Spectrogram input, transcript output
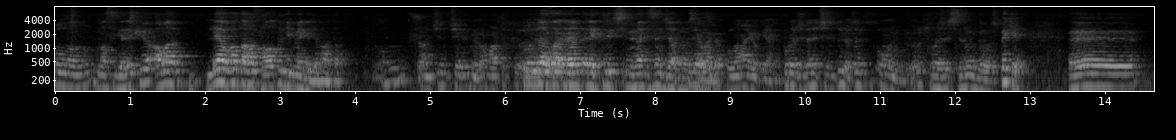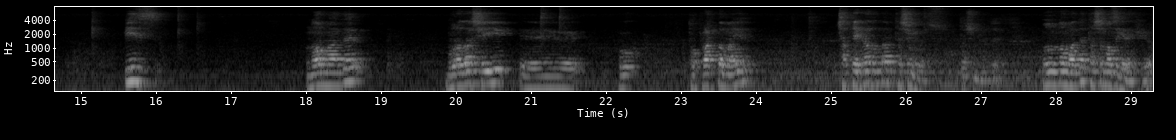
kullanılması gerekiyor ama levha daha sağlıklı gibime geliyor bana. Onu şu an için bilmiyorum artık. e, Bunu biraz daha levha- herhalde elektrik mühendisinin cevabını mesela. kullanan yok yani. Projede ne çiziliyorsa biz onu uyguluyoruz. Proje çizimi uyguluyoruz. Peki, eee, biz normalde burada şeyi, eee, bu topraklamayı çatıya kadar taşımıyoruz. Taşımıyoruz. evet. Bunun normalde taşınması gerekiyor.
